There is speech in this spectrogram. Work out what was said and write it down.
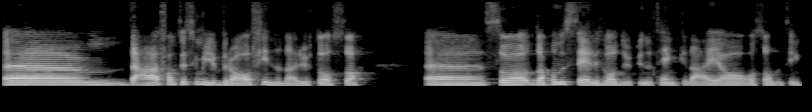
Eh, det er faktisk mye bra å finne der ute også. Eh, så da kan du se litt hva du kunne tenke deg og, og sånne ting.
